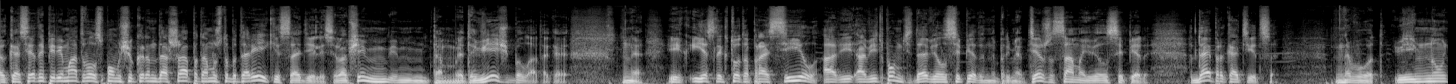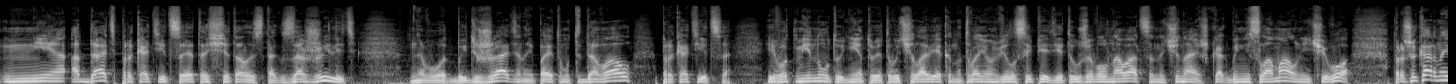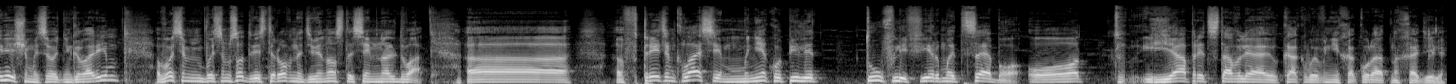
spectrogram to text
Кассеты перематывал с помощью карандаша, потому что батарейки садились. Вообще, там, эта вещь была такая. И если кто-то просил, а а ведь помните, да, велосипеды, например, те же самые велосипеды, дай прокатиться. Вот. И, ну, не отдать прокатиться, это считалось так, зажилить, вот, быть жадиной, поэтому ты давал прокатиться, и вот минуту нету этого человека на твоем велосипеде, и ты уже волноваться начинаешь, как бы не сломал ничего. Про шикарные вещи мы сегодня говорим. 8 800 200 ровно 9702. А, в третьем классе мне купили туфли фирмы Цебо. Вот я представляю, как вы в них аккуратно ходили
